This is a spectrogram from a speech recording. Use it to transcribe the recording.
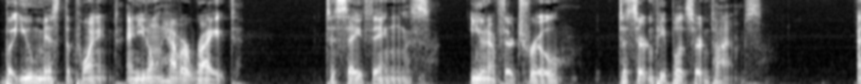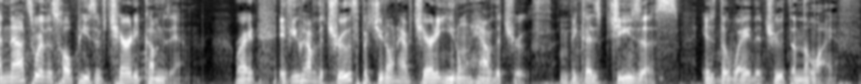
but you missed the point and you don't have a right to say things, even if they're true, to certain people at certain times. And that's where this whole piece of charity comes in, right? If you have the truth, but you don't have charity, you don't have the truth mm-hmm. because Jesus is the way, the truth, and the life.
